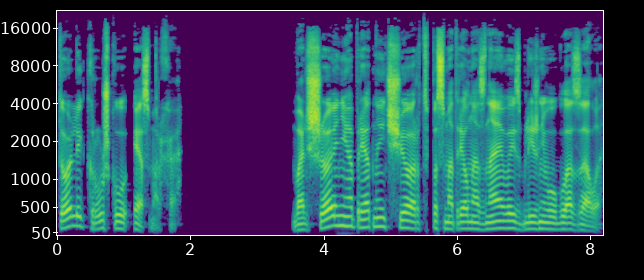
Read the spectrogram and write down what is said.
то ли кружку эсмарха. Большой неопрятный черт посмотрел на Знаева из ближнего угла зала.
